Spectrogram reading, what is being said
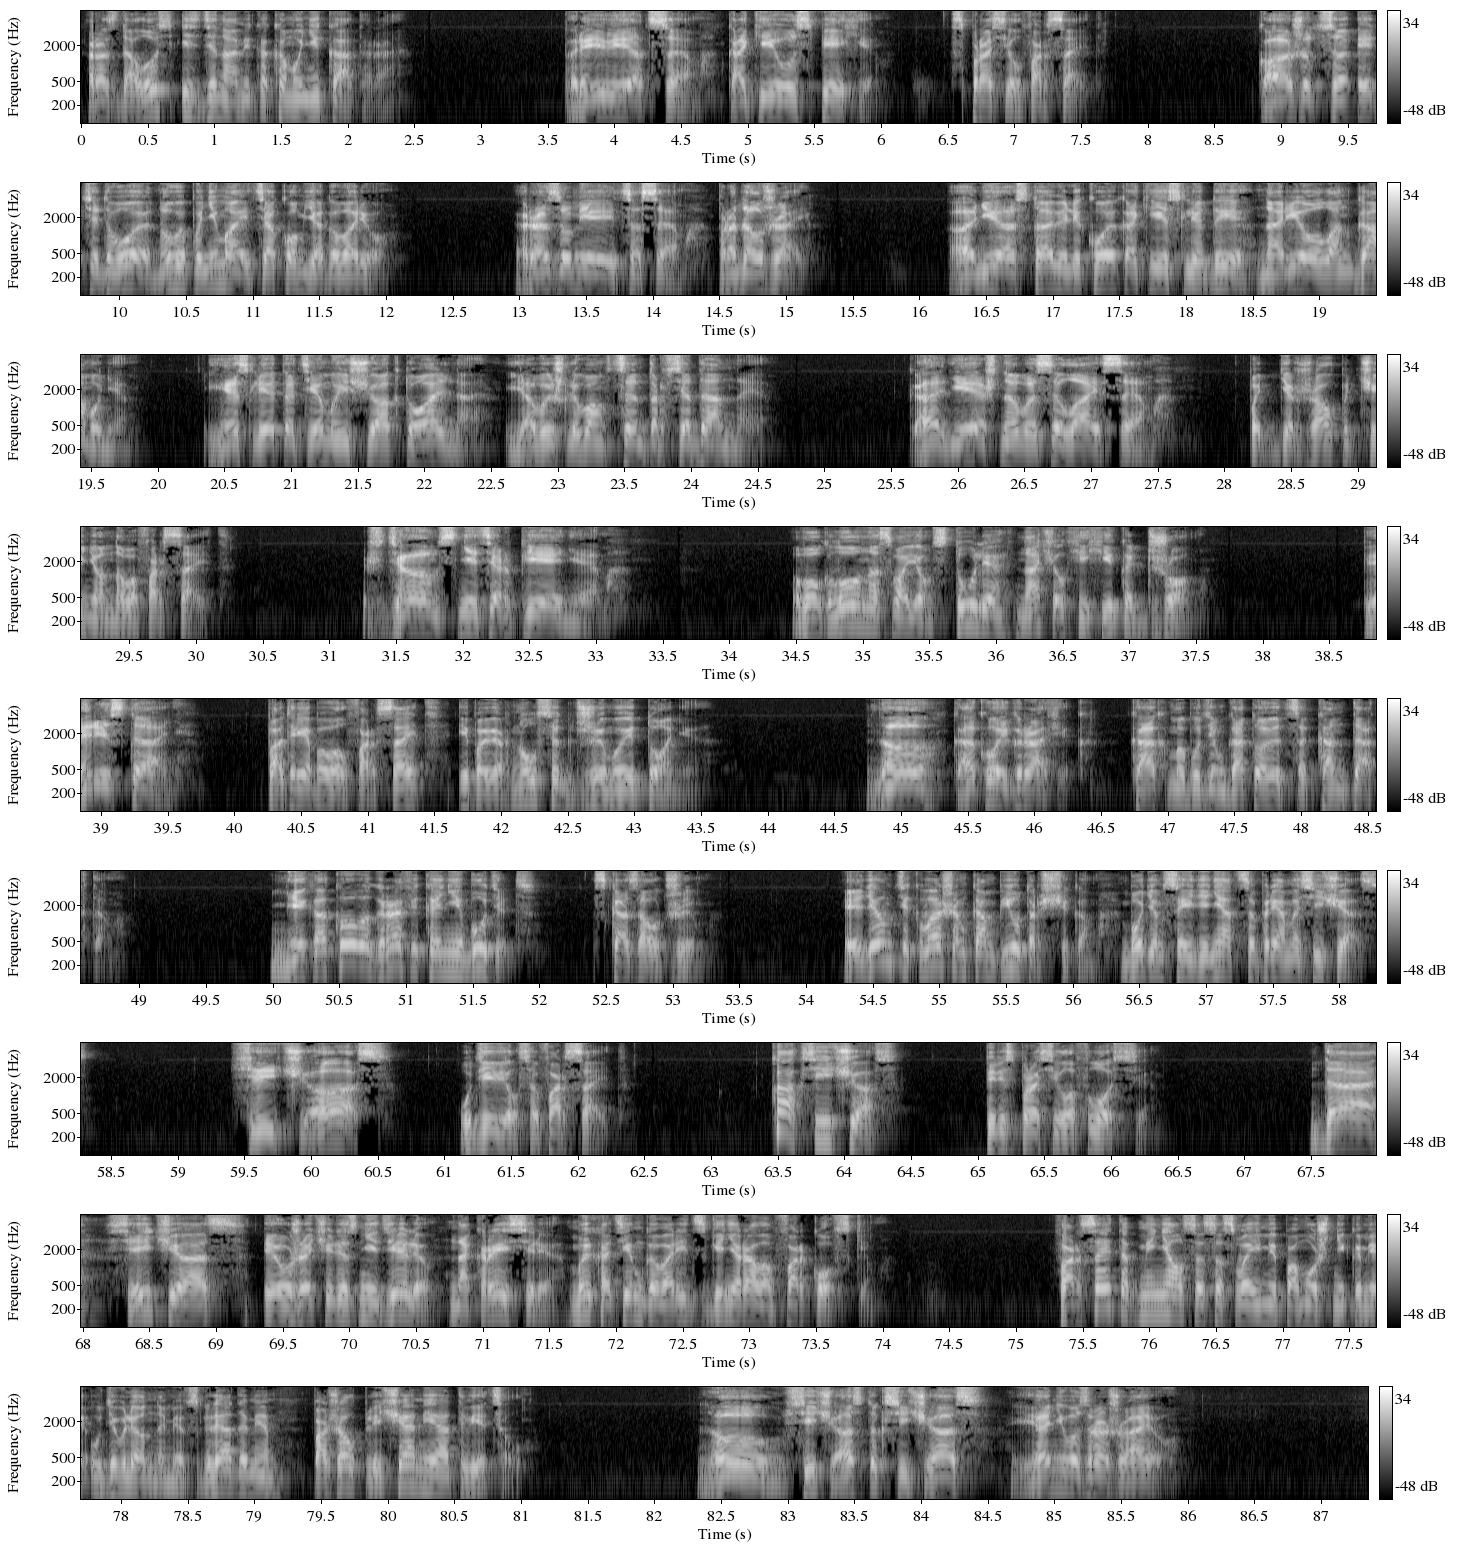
раздалось из динамика коммуникатора. «Привет, Сэм! Какие успехи?» – спросил Форсайт. «Кажется, эти двое, но вы понимаете, о ком я говорю». «Разумеется, Сэм. Продолжай». «Они оставили кое-какие следы на Рио-Лангамуне», если эта тема еще актуальна, я вышлю вам в центр все данные». «Конечно, высылай, Сэм», – поддержал подчиненного Форсайт. «Ждем с нетерпением». В углу на своем стуле начал хихикать Джон. «Перестань», – потребовал Форсайт и повернулся к Джиму и Тони. «Ну, какой график? Как мы будем готовиться к контактам?» «Никакого графика не будет», – сказал Джим. «Идемте к вашим компьютерщикам. Будем соединяться прямо сейчас». «Сейчас?» – удивился Форсайт. «Как сейчас?» – переспросила Флосси. «Да, сейчас. И уже через неделю на крейсере мы хотим говорить с генералом Фарковским. Форсайт обменялся со своими помощниками удивленными взглядами, пожал плечами и ответил. «Ну, сейчас так сейчас. я не возражаю.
